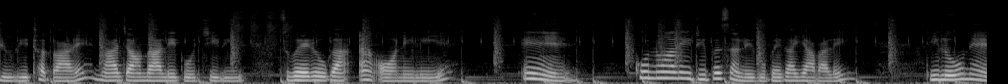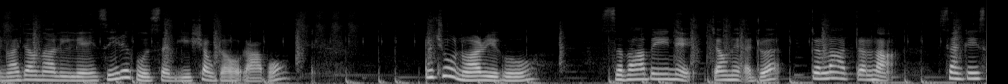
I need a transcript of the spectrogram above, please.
ယူပြီးထွက်သွားတယ်။နွားကြောင်သားလေးကိုကြည့်ပြီးစပယ်တို့ကအံ့ဩနေလေရဲ့။အင်းကိုနွားလေးဒီပတ်စံတွေကိုဘယ်ကရပါလဲ။ဒီလိုနဲ့နွားကြောင်သားလေးလည်းဈေးရက်ကိုဆက်ပြီးရှောက်တော့တာပေါ့တချို့နွားတွေကိုစပားပေးနဲ့ကြောင်းတဲ့အတွက်တလတလဆန်ကိစ္စ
